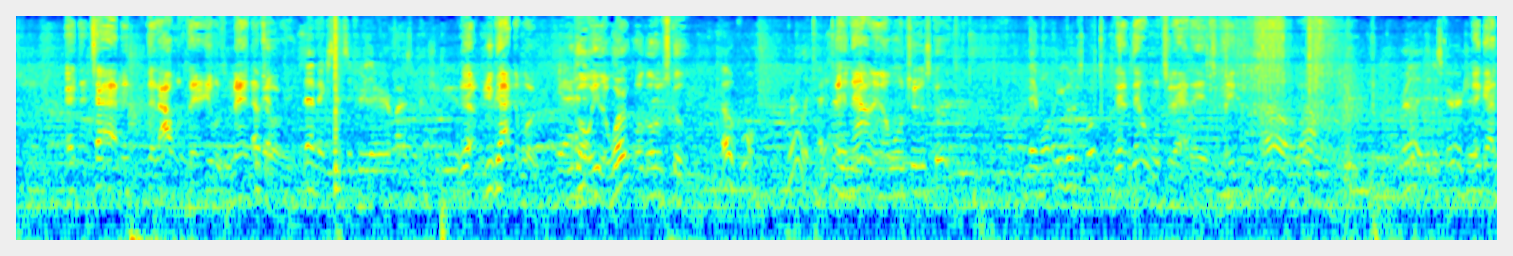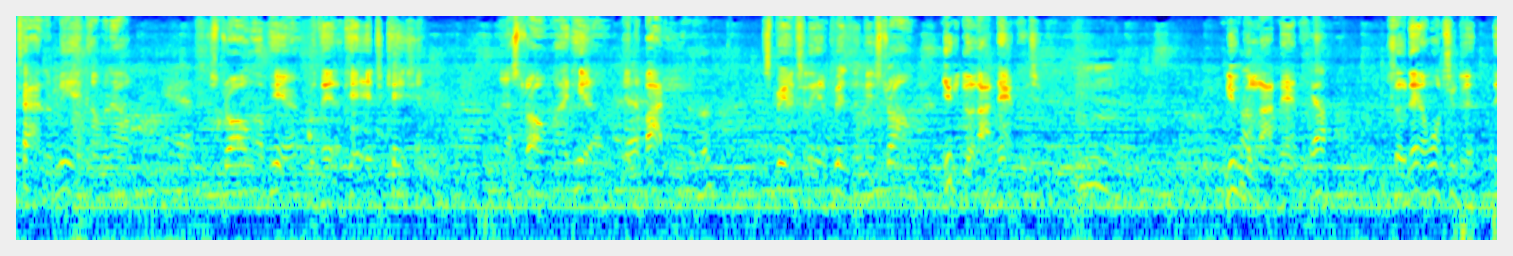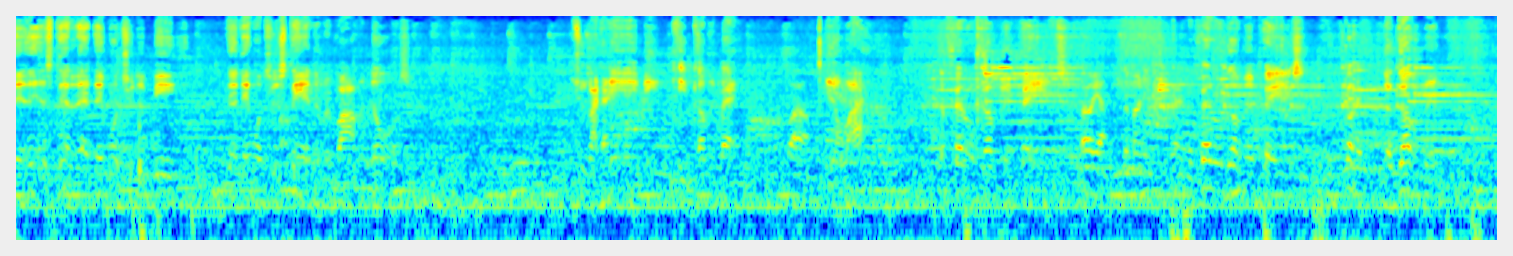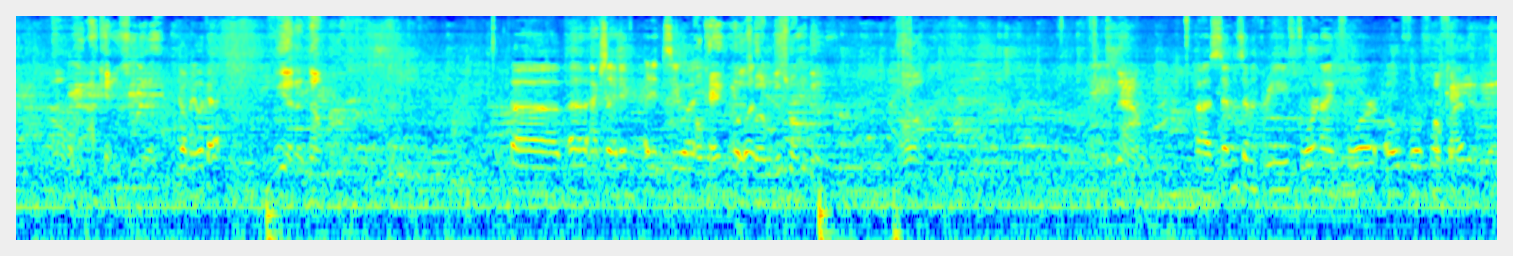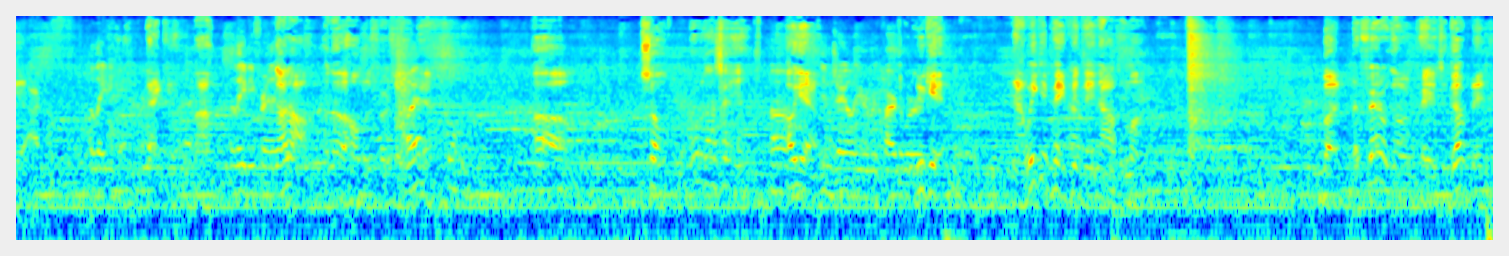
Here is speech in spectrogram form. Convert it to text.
At the time it, that I was there, it was mandatory. Okay. That makes sense. If you're there, might as well contribute. Yeah, you got to work. Yeah. You go either work or go to school. Oh, cool. Really? I didn't know. And now they don't want you in school. They won't let you go to school? They, they don't want you to have education. Oh, wow. Really? They discourage it. They got tired of men coming out Yeah. strong up here with their education and strong like here in the body. Uh-huh. Spiritually and physically strong, you can do a lot of damage. You can do a lot of damage. Yeah. So they don't want you to. They, instead of that, they want you to be. They, they want you to stay in the revolving doors. Choose like an AA meeting, keep coming back. Wow. You know why? The federal government pays. Oh, yeah. The money. Yeah. The federal government pays Go ahead. the government. Oh, I can't see that. You want me to look at it? Yeah, the number. Uh, uh, actually, I didn't. I didn't see what. Okay, What this was one. This one we do. Hold on. Now, Uh, seven seven three four nine four zero four four okay, yeah, yeah, yeah. I. A lady. Thank you. Uh, A lady friend. no, no, another homeless person. Oh out yeah. Cool. Uh, so what was I saying? Um, oh yeah, In jail, you're required to work. you get. Now we get paid fifteen dollars a month, but the federal government pays the government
